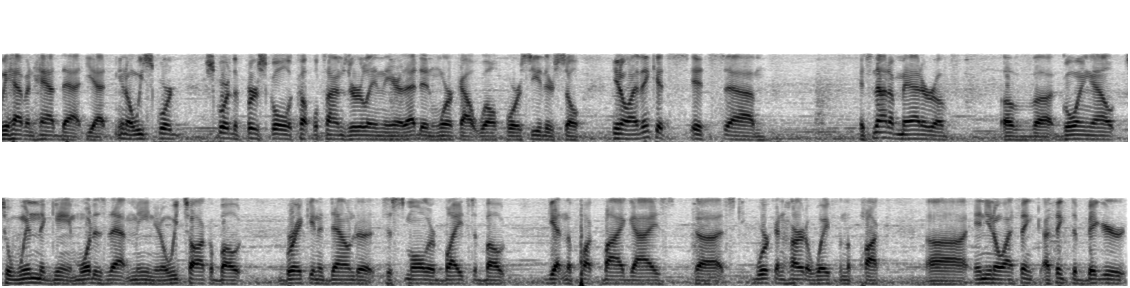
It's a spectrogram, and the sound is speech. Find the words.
we haven't had that yet. You know we scored scored the first goal a couple times early in the year. That didn't work out well for us either. So you know I think it's it's um, it's not a matter of of uh, going out to win the game. What does that mean? You know we talk about breaking it down to, to smaller bites about getting the puck by guys, uh, working hard away from the puck. Uh, and you know, I think I think the bigger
